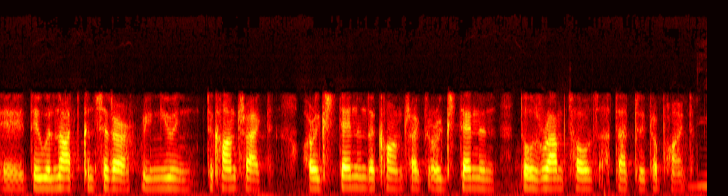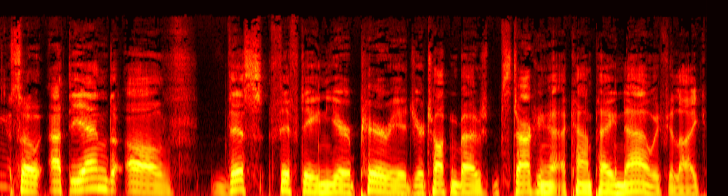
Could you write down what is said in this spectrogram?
uh, they will not consider renewing the contract or extending the contract or extending those ramp tolls at that particular point. So at the end of this 15 year period, you're talking about starting a campaign now, if you like,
